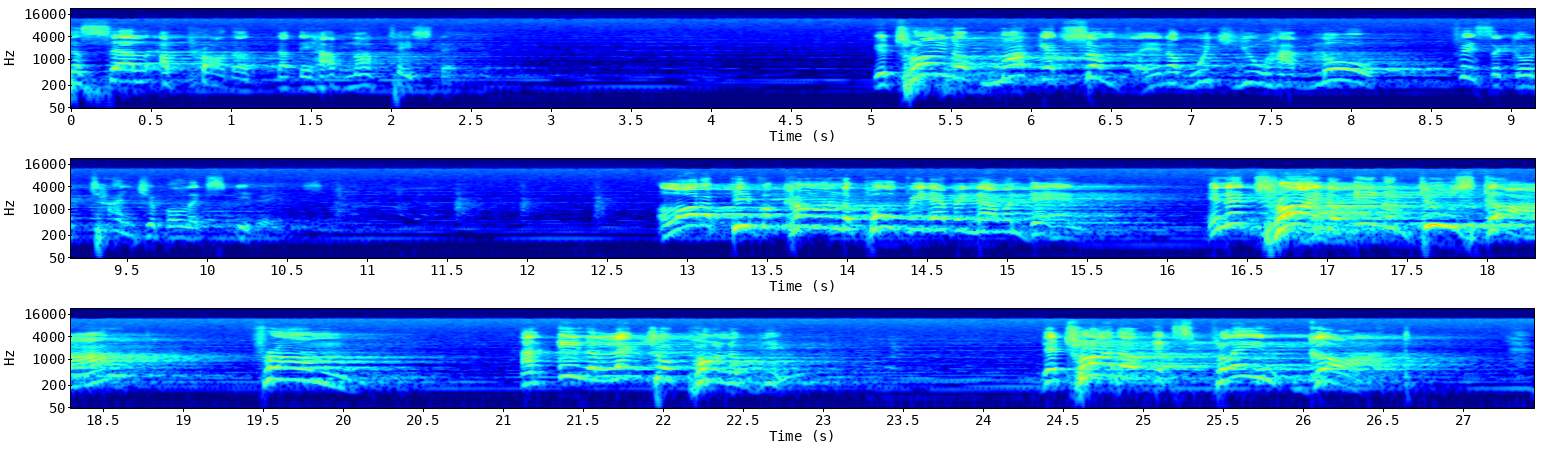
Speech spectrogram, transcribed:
to sell a product that they have not tasted. You're trying to market something of which you have no physical, tangible experience. A lot of people come on the pulpit every now and then and they try to introduce God from an intellectual point of view. They try to explain God.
